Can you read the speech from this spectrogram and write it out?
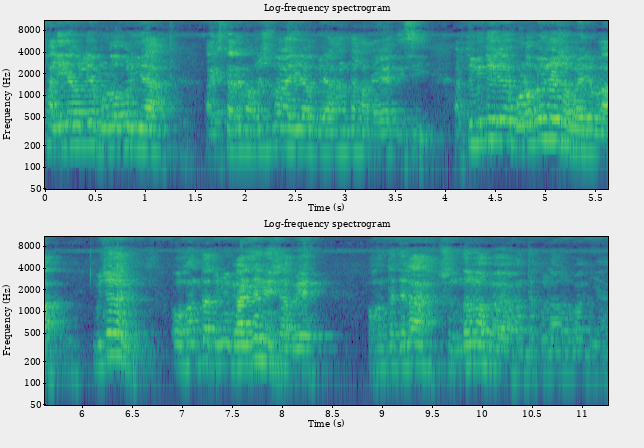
ফালিয়া উলিয়া বড় করিয়া আইস তারে মানুষ বানাইয়া বিয়া খানটা লাগাইয়া দিছি। আর তুমি তো এগুলো বড় বইনের জমাই রেবা বুঝলেন ওখানটা তুমি গার্জেন হিসাবে ওখানটা জেলা সুন্দরভাবে হয় ওখানটা কুলা রবা গিয়া।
